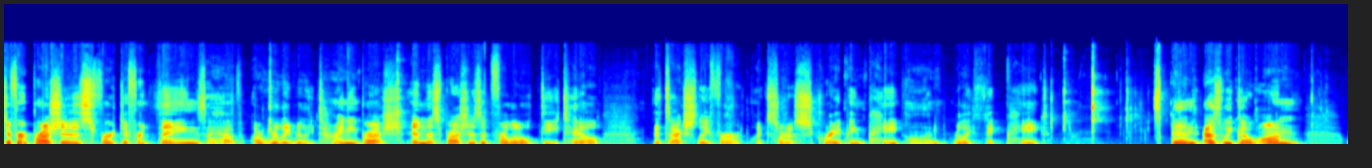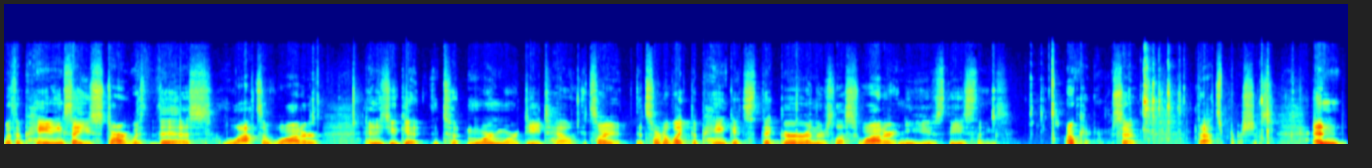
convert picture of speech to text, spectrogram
different brushes for different things. I have a really, really tiny brush and this brush isn't for little detail, it's actually for like sort of scraping paint on, really thick paint. And as we go on with a painting, say you start with this, lots of water, and as you get into more and more detail, it's sort of, it's sort of like the paint gets thicker and there's less water and you use these things. Okay, so that's brushes. And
